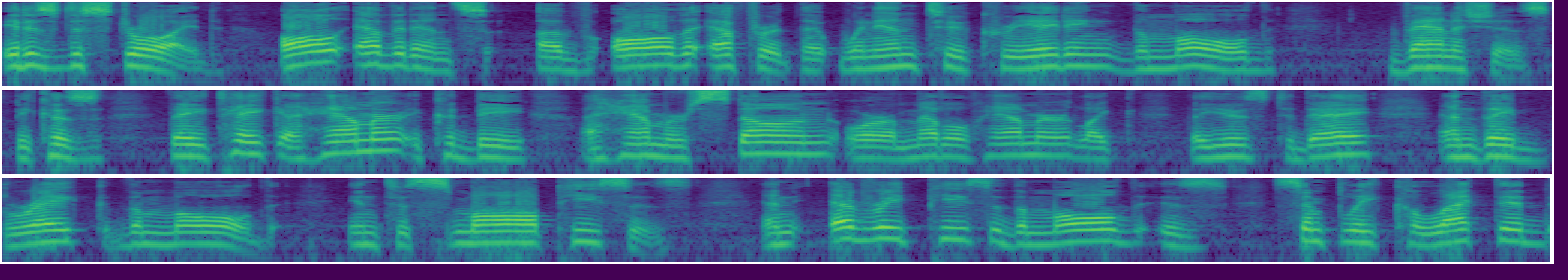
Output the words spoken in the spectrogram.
it is destroyed. All evidence of all the effort that went into creating the mold vanishes because they take a hammer, it could be a hammer stone or a metal hammer like they use today, and they break the mold into small pieces and every piece of the mold is simply collected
